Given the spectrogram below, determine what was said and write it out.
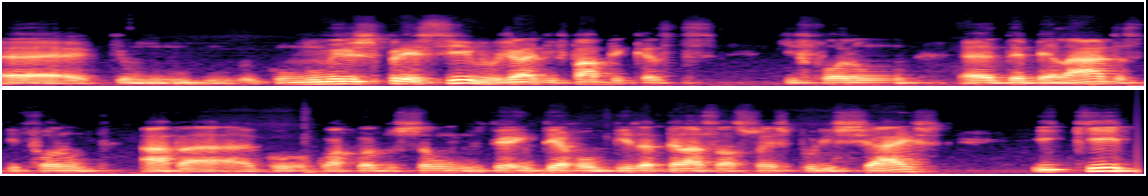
é, que um, um número expressivo já de fábricas que foram é, debeladas, que foram a, a, com a produção interrompida pelas ações policiais e que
